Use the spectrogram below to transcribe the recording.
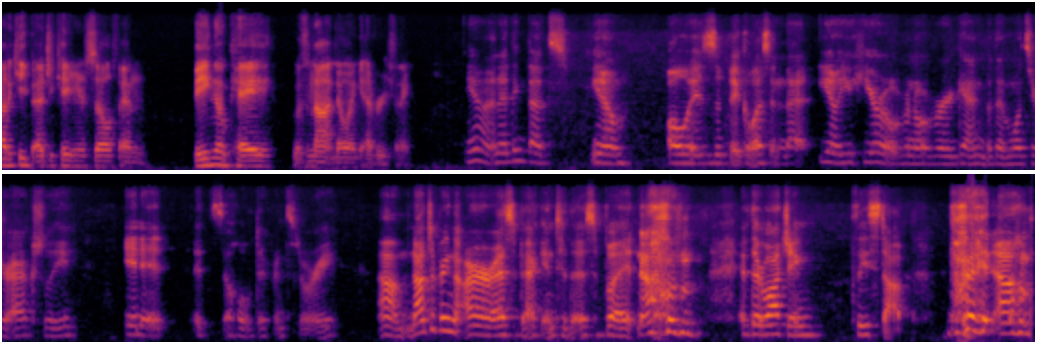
got to keep educating yourself and being okay with not knowing everything. Yeah, and I think that's, you know, always a big lesson that, you know, you hear over and over again, but then once you're actually in it, it's a whole different story. Um, not to bring the IRS back into this, but um, if they're watching, please stop. But um,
